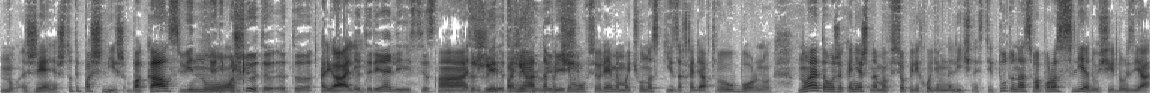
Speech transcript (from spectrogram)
Ну, Женя, что ты пошлишь? Бокал с вином. Я не пошлю, это, это реалии. Это реалии, естественно. А, это теперь жи, понятно, это почему вещи. все время мочу носки, заходя в твою уборную. Но это уже, конечно, мы все переходим на личности. Тут у нас вопрос следующий, друзья.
